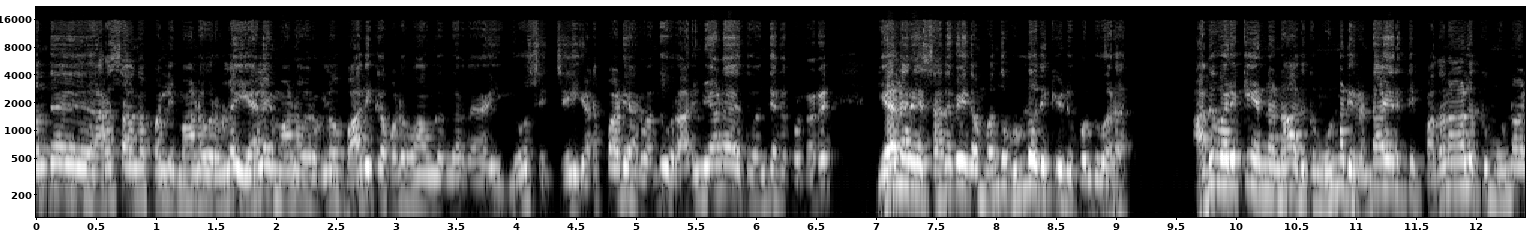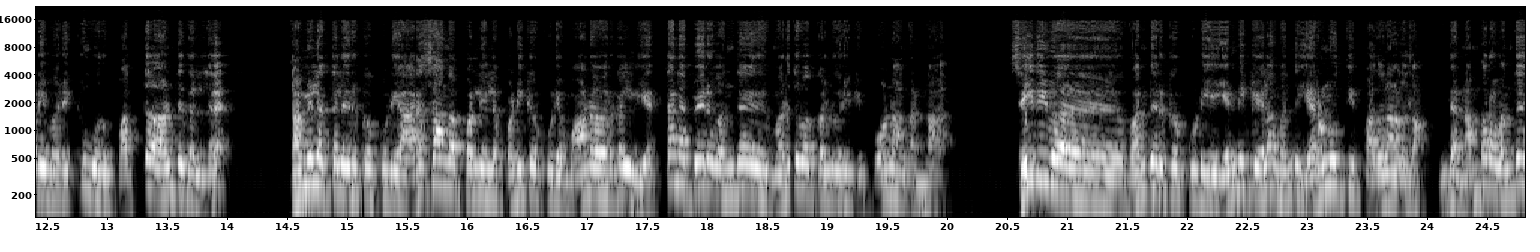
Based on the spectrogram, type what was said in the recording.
வந்து அரசாங்க பள்ளி மாணவர்களோ ஏழை மாணவர்களோ பாதிக்கப்படுவாங்கங்கிறத யோசிச்சு எடப்பாடியார் வந்து ஒரு அருமையான இது வந்து என்ன பண்றாரு ஏழரை சதவீதம் வந்து உள்ளொதுக்கீடு கொண்டு வரார். அது வரைக்கும் என்னன்னா அதுக்கு முன்னாடி ரெண்டாயிரத்தி பதினாலுக்கு முன்னாடி வரைக்கும் ஒரு பத்து ஆண்டுகள்ல தமிழத்தில் இருக்கக்கூடிய அரசாங்க பள்ளியில படிக்கக்கூடிய மாணவர்கள் எத்தனை பேர் வந்து மருத்துவக் கல்லூரிக்கு போனாங்கன்னா செய்தி வ- வந்திருக்கக்கூடிய எண்ணிக்கையெல்லாம் வந்து இருநூத்தி பதினாலு தான். இந்த நம்பரை வந்து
